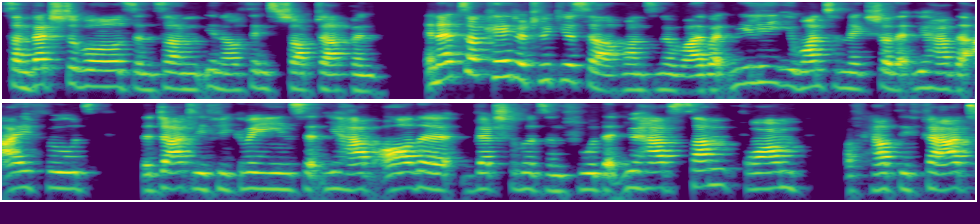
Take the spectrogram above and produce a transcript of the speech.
some vegetables and some, you know, things chopped up. And and that's okay to treat yourself once in a while, but really you want to make sure that you have the eye foods, the dark leafy greens, that you have all the vegetables and food, that you have some form of healthy fat,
